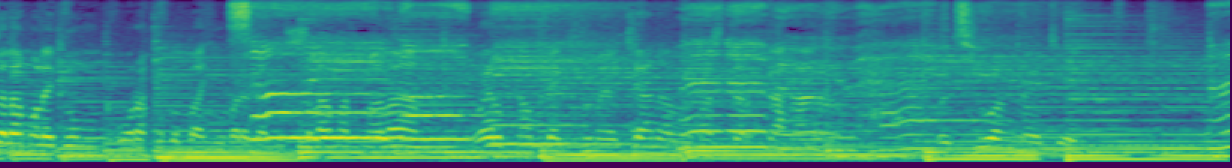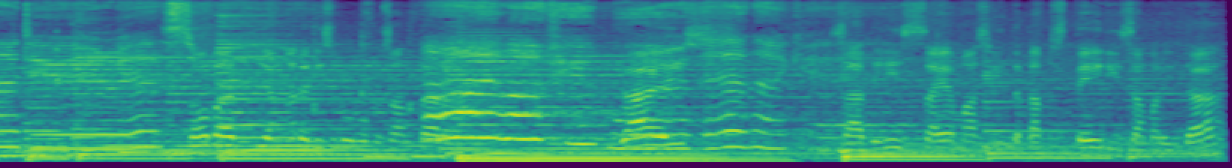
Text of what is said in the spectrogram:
Assalamualaikum warahmatullahi wabarakatuh. Selamat malam. Welcome back to my channel Master Kahar Berjuang Receh Sobat yang ada di seluruh Nusantara. Guys Saat ini saya masih tetap stay di Samarinda.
